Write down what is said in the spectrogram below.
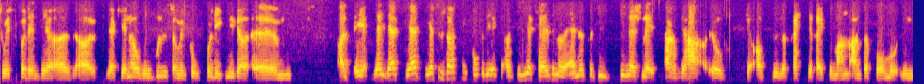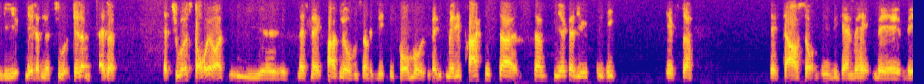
twist på den der, og, og jeg kender Rune som en god polemiker, øhm, og jeg, jeg, jeg, jeg, jeg synes også, det er en god idé at lige at kalde det noget andet, fordi de nationalparker, vi har, jo skal opfylde rigtig, rigtig mange andre formål end lige netop natur. Selvom, altså, natur står jo også i øh, nationalparkloven som et vigtigt formål, men, men i praksis, så, så virker de jo ikke sådan helt efter den dagsorden, vi, vi gerne vil have med, med,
